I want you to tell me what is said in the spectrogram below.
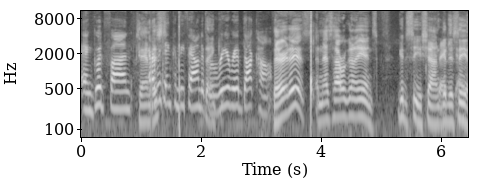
and good fun. Candace, Everything can be found at thank. BereaRib.com. There it is, and that's how we're going to end. Good to see you, Sean. Good to Thanks, see you.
